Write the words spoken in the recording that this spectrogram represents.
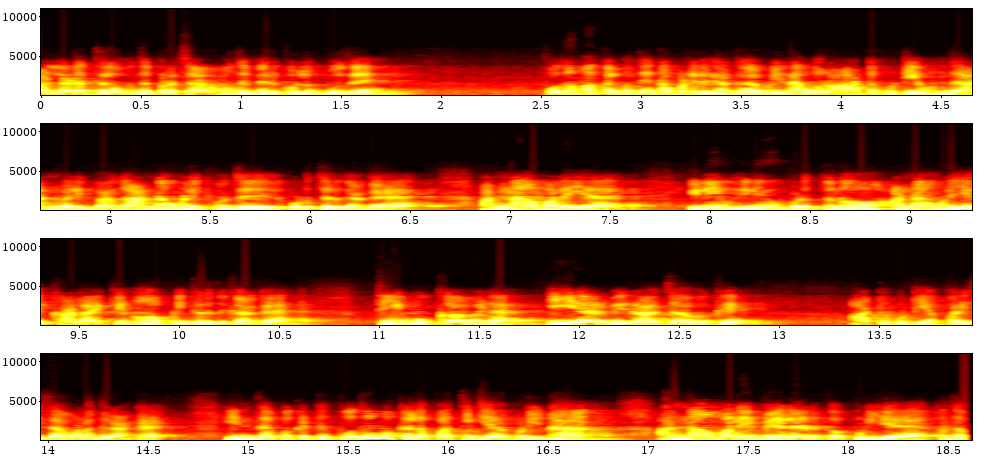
பல்லடத்தில் வந்து பிரச்சாரம் வந்து மேற்கொள்ளும் போது பொதுமக்கள் வந்து என்ன பண்ணியிருக்காங்க அப்படின்னா ஒரு ஆட்டுக்குட்டியை வந்து அன்பளிப்பாக அண்ணாமலைக்கு வந்து கொடுத்துருக்காங்க. அண்ணாமலையை இழிவு இழிவுபடுத்தணும் அண்ணாமலையை கலாய்க்கணும் அப்படிங்கிறதுக்காக திமுகவினர் டிஆர்வி ராஜாவுக்கு ஆட்டுக்குட்டியை பரிசாக வழங்குறாங்க. இந்த பக்கத்து பொதுமக்களை பார்த்தீங்க அப்படின்னா அண்ணாமலை மேலே இருக்கக்கூடிய அந்த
